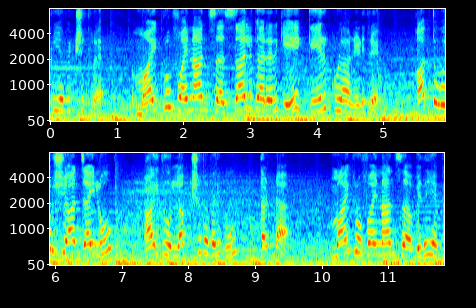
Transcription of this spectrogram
ಪ್ರಿಯ ವೀಕ್ಷಕರೇ ಮೈಕ್ರೋ ಫೈನಾನ್ಸ್ ಸಾಲಗಾರರಿಗೆ ಕಿರುಕುಳ ನೀಡಿದ್ರೆ ಹತ್ತು ವರ್ಷ ಜೈಲು ಐದು ಲಕ್ಷದವರೆಗೂ ದಂಡ ಮೈಕ್ರೋಫೈನಾನ್ಸ್ ವಿಧೇಯಕ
